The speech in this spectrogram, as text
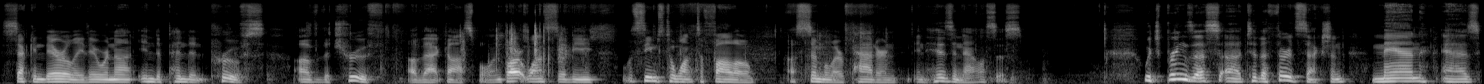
secondarily, they were not independent proofs of the truth of that gospel. And Barth wants to be, seems to want to follow a similar pattern in his analysis. Which brings us uh, to the third section man as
